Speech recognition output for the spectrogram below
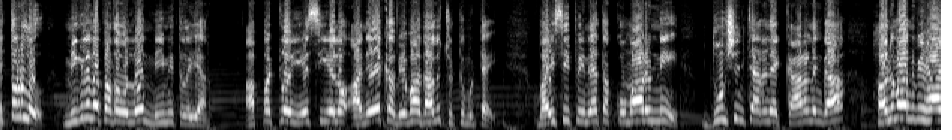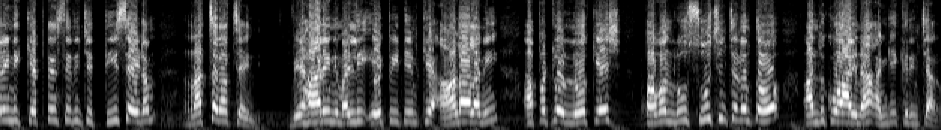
ఇతరులు మిగిలిన పదవుల్లో నియమితులయ్యారు. అప్పట్లో ఏసీఏలో అనేక వివాదాలు చుట్టుముట్టాయి. వైసీపీ నేత కుమారుణ్ణి దూషించారనే కారణంగా హనుమాన్ విహారీని కెప్టెన్సీ నుంచి తీసేయడం రచ్చరచ్చైంది విహారీని మళ్ళీ ఏపీ టీంకే ఆడాలని అప్పట్లో లోకేష్ పవన్లు సూచించడంతో అందుకు ఆయన అంగీకరించారు.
